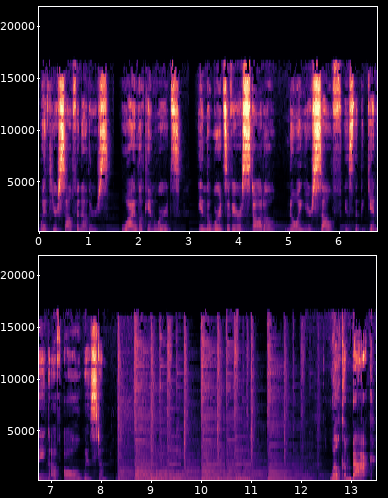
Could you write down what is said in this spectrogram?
with yourself and others. Why look inwards? In the words of Aristotle, knowing yourself is the beginning of all wisdom. Welcome back.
